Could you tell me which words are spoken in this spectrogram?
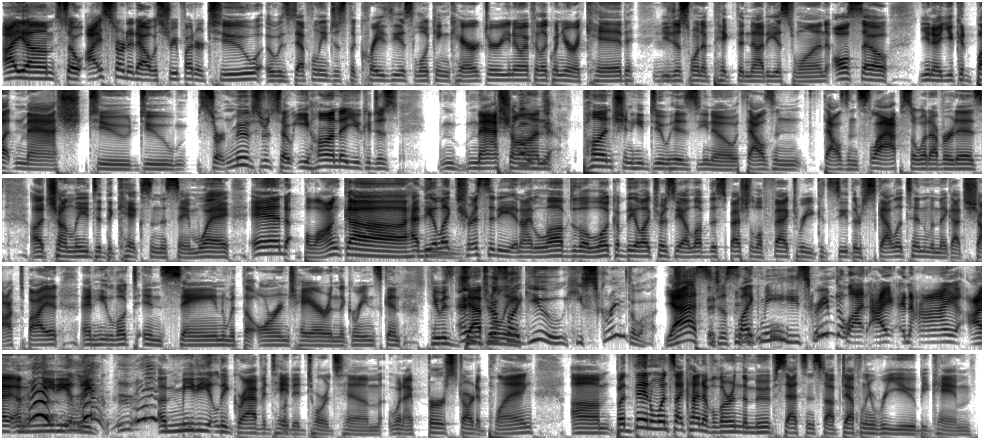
I um so I started out with Street Fighter 2. It was definitely just the craziest looking character. You know, I feel like when you're a kid, you just want to pick the nuttiest one. Also, you know, you could button mash to do certain moves. So E Honda, you could just mash on yeah. Punch and he'd do his, you know, thousand thousand slaps or whatever it is. Uh, Chun Li did the kicks in the same way, and Blanka had the electricity, and I loved the look of the electricity. I loved the special effect where you could see their skeleton when they got shocked by it, and he looked insane with the orange hair and the green skin. He was And definitely just like you, he screamed a lot. Yes, just like me, he screamed a lot. I and I, I immediately, immediately gravitated towards him when I first started playing. Um, but then once I kind of learned the move sets and stuff, definitely Ryu became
